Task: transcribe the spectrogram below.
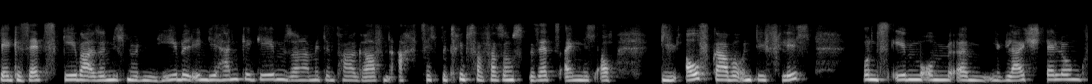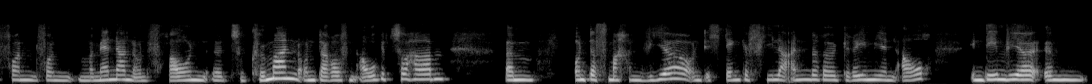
der Gesetzgeber also nicht nur den Hebel in die Hand gegeben, sondern mit dem Paragraphen 80 Betriebsverfassungsgesetz eigentlich auch die Aufgabe und die Pflicht, uns eben um ähm, eine Gleichstellung von, von Männern und Frauen äh, zu kümmern und darauf ein Auge zu haben. Ähm, und das machen wir und ich denke viele andere Gremien auch, indem wir ähm,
